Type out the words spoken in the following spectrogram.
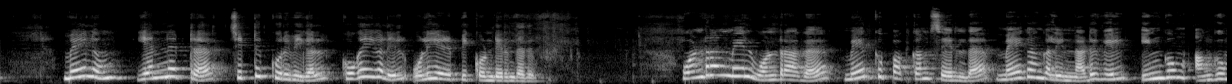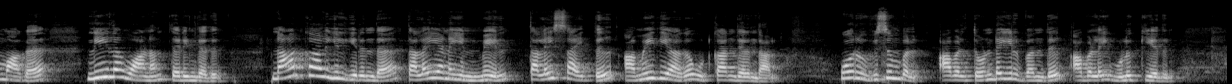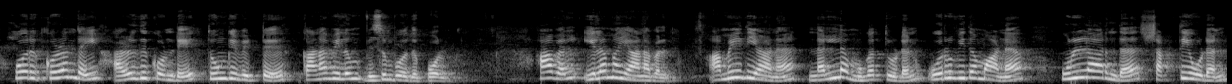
மேலும் எண்ணற்ற சிட்டுக்குருவிகள் குகைகளில் ஒலி எழுப்பிக் கொண்டிருந்தது. ஒன்றன் மேல் ஒன்றாக மேற்கு பக்கம் சேர்ந்த மேகங்களின் நடுவில் இங்கும் அங்குமாக நீலவானம் தெரிந்தது. நாற்காலியில் இருந்த தலையணையின் மேல் தலை சாய்த்து அமைதியாக உட்கார்ந்திருந்தாள். ஒரு விசும்பல் அவள் தொண்டையில் வந்து அவளை உலுக்கியது. ஒரு குழந்தை அழுது கொண்டே தூங்கிவிட்டு கனவிலும் விசும்போது போல். அவள் இளமையானவள். அமைதியான நல்ல முகத்துடன் ஒருவிதமான உள்ளார்ந்த சக்தியுடன்.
